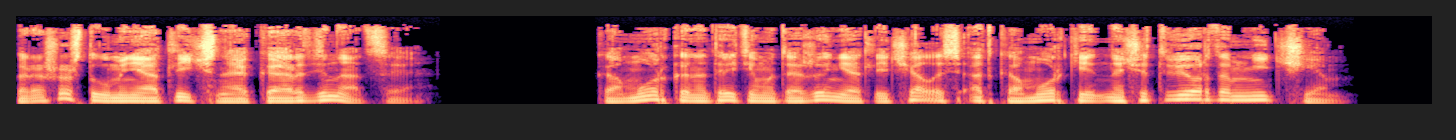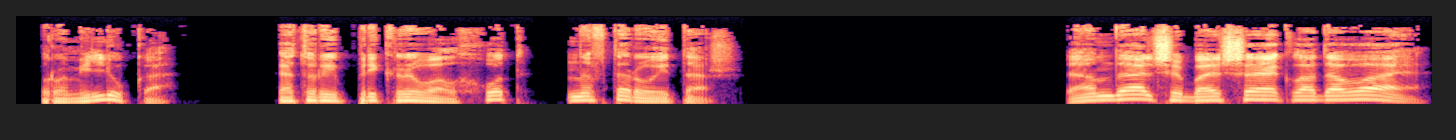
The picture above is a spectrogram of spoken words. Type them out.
Хорошо, что у меня отличная координация. Коморка на третьем этаже не отличалась от коморки на четвертом ничем, кроме люка, который прикрывал ход на второй этаж. «Там дальше большая кладовая»,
